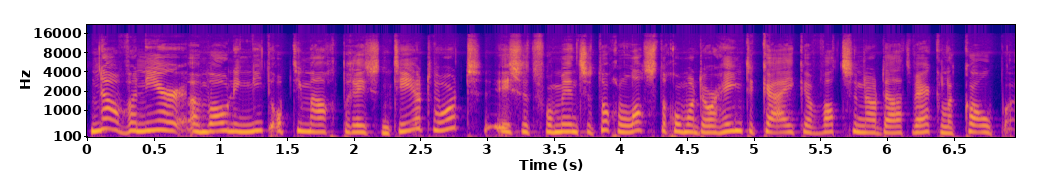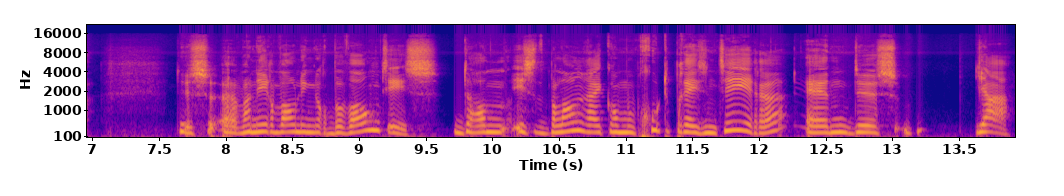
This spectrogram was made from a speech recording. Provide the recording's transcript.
Nou, wanneer een woning niet optimaal gepresenteerd wordt, is het voor mensen toch lastig om er doorheen te kijken wat ze nou daadwerkelijk kopen. Dus uh, wanneer een woning nog bewoond is, dan is het belangrijk om hem goed te presenteren en dus ja,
